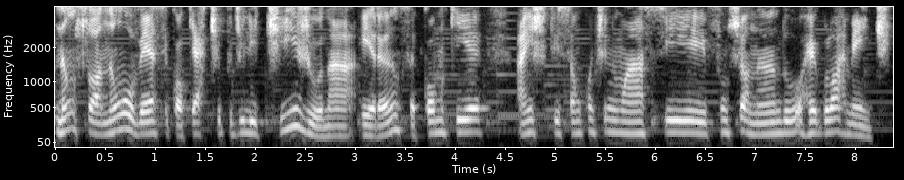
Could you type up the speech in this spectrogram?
não só não houvesse qualquer tipo de litígio na herança, como que a instituição continuasse funcionando regularmente.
